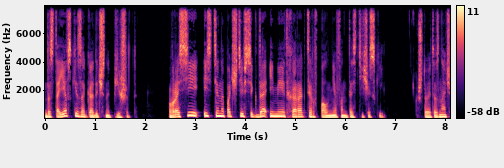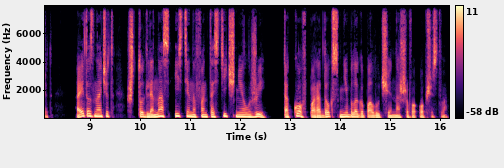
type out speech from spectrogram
Достоевский загадочно пишет «В России истина почти всегда имеет характер вполне фантастический». Что это значит? А это значит, что для нас истина фантастичнее лжи. Таков парадокс неблагополучия нашего общества.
